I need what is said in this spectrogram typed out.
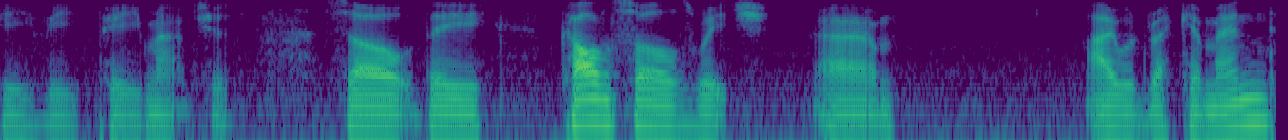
PvP matches so the consoles which um, I would recommend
